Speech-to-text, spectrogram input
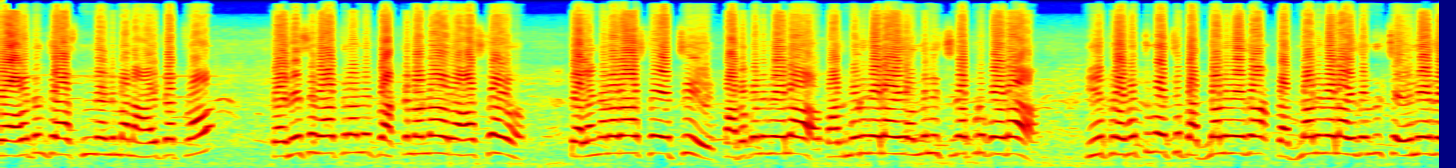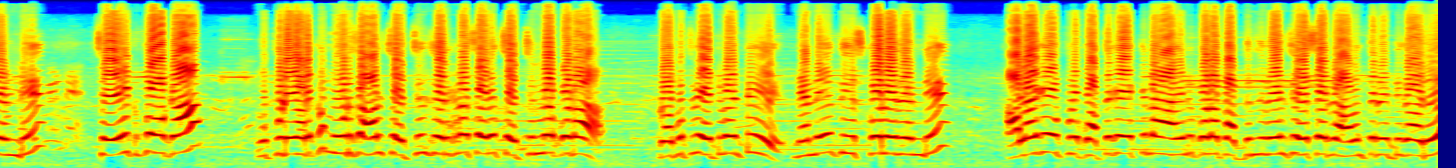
పోరాటం చేస్తుందండి మా నాయకత్వం. కనీస వేతనాన్ని పక్కన ఉన్న రాష్ట్రం తెలంగాణ రాష్ట్రం వచ్చి పదకొండు వేల పదమూడు వేల ఐదు వందలు ఇచ్చినప్పుడు కూడా ఈ ప్రభుత్వం వచ్చి పద్నాలుగు వేల పద్నాలుగు వేల ఐదు వందలు చేయలేదండి. చేయకపోగా ఇప్పుడు వరకు మూడు సార్లు చర్చలు జరిగినా సరే చర్చల్లో కూడా ప్రభుత్వం ఎటువంటి నిర్ణయం తీసుకోలేదండి. అలాగే ఇప్పుడు కొత్తగా ఎక్కిన ఆయన కూడా పద్దెనిమిది వేలు చేశారు రేవంత్ రెడ్డి గారు.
